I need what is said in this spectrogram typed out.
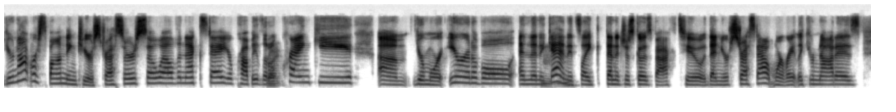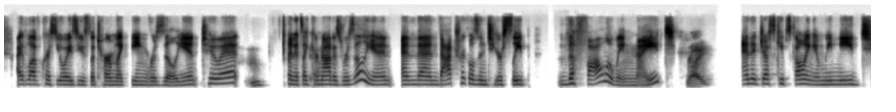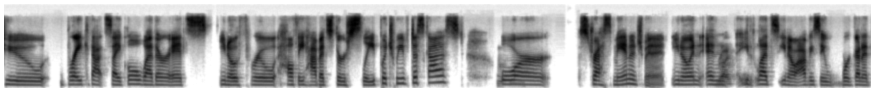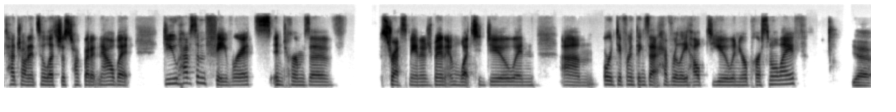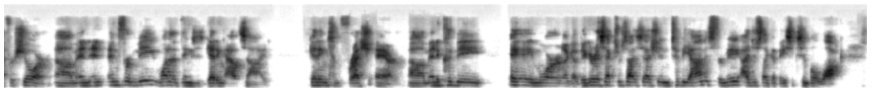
You're not responding to your stressors so well the next day. You're probably a little right. cranky. Um, you're more irritable. And then again, mm-hmm. it's like, then it just goes back to then you're stressed out more, right? Like you're not as, I love Chris, you always use the term like being resilient to it. Mm-hmm. And it's like yeah. you're not as resilient. And then that trickles into your sleep the following night. Right. And it just keeps going. And we need to break that cycle, whether it's, you know, through healthy habits through sleep, which we've discussed, mm-hmm. or stress management, you know, and and right. let's, you know, obviously we're going to touch on it so let's just talk about it now, but do you have some favorites in terms of stress management and what to do and um or different things that have really helped you in your personal life yeah for sure um and and, and for me one of the things is getting outside getting yeah. some fresh air um and it could be a, a, more like a vigorous exercise session to be honest for me i just like a basic simple walk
